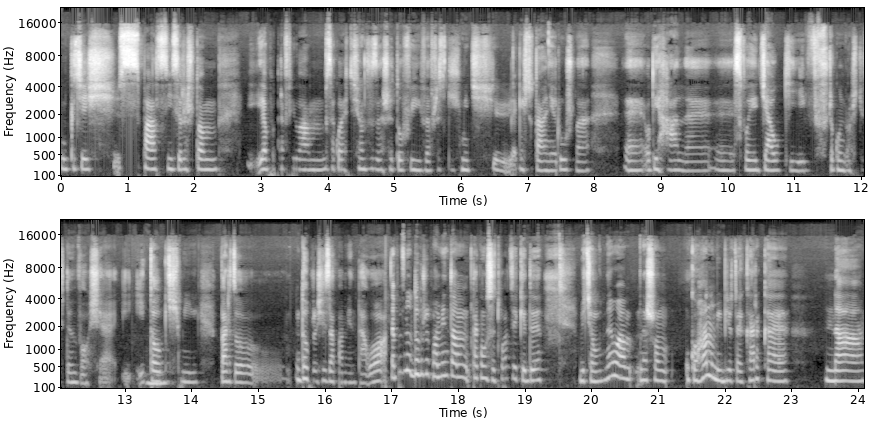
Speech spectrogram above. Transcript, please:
gdzieś z pasji, zresztą ja potrafiłam zakładać tysiące zeszytów i we wszystkich mieć jakieś totalnie różne, e, odjechane e, swoje działki, w szczególności w tym WOSie. I, i to Mhm. gdzieś mi bardzo dobrze się zapamiętało. Na pewno dobrze pamiętam taką sytuację, kiedy wyciągnęłam naszą ukochaną bibliotekarkę na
